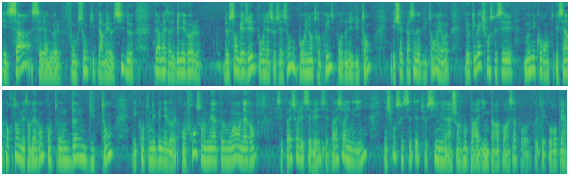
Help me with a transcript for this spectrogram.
Et ça, c'est la nouvelle fonction qui permet aussi de permettre à des bénévoles de s'engager pour une association ou pour une entreprise pour donner du temps. Et chaque personne a du temps. Et, au Québec, je pense que c'est monnaie courante. Et c'est important de mettre en avant quand on donne du temps et quand on est bénévole. En France, on le met un peu moins en avant c'est pas sur les CV, c'est pas sur LinkedIn. Et je pense que c'est peut-être aussi un changement de paradigme par rapport à ça pour le côté européen.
